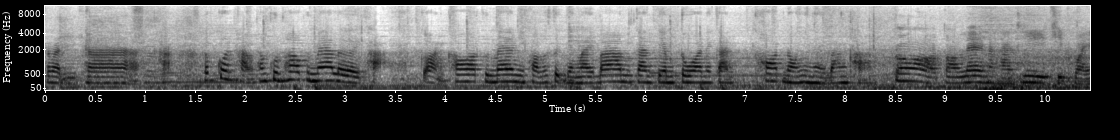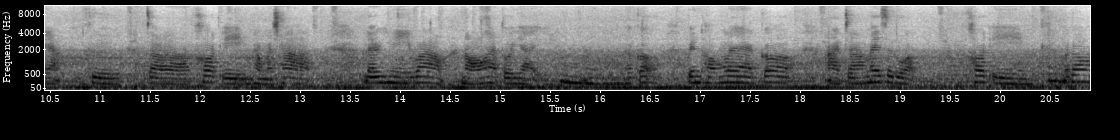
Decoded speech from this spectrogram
สวัสดีค่ะค่ะรบกวนถามทั้งคุณพ่อคุณแม่เลยค่ะ ก่อนคลอดคุณแม่มีความรู้สึกอย่างไรบ้าง มีการเตรียมตัวในการคลอดน้องอยังไงบ้างคะก็ตอนแรกนะคะที่คิดไว้อะคือจะคลอดเองธรรมชาติ แล้วทีนี้ว่าน้องอะตัวใหญ่อืมแล้วก็เป็นท้องแรกก็อาจจะไม่สะดวกคลอดเองก็ต้อง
